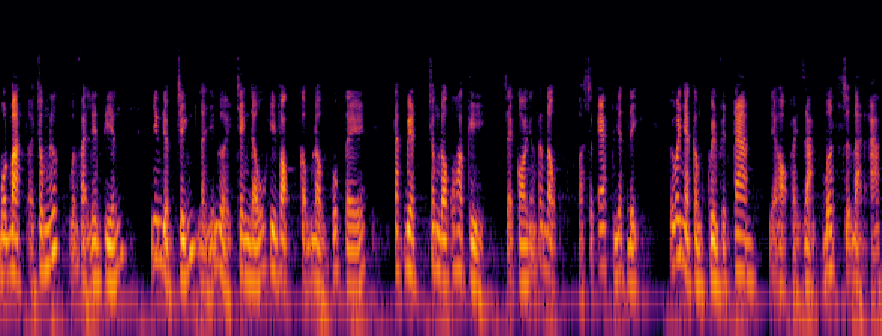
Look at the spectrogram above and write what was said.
Một mặt ở trong nước vẫn phải lên tiếng, nhưng điểm chính là những người tranh đấu hy vọng cộng đồng quốc tế, đặc biệt trong đó có Hoa Kỳ, sẽ có những tác động và sức ép nhất định đối với nhà cầm quyền Việt Nam để họ phải giảm bớt sự đàn áp.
